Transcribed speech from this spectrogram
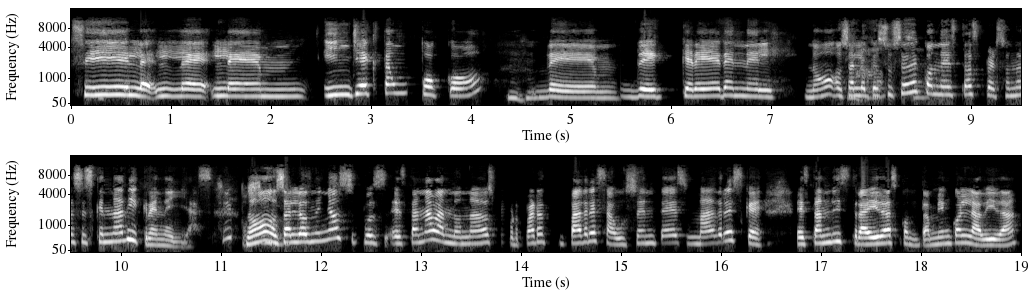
Sí, le, le, le mm, inyecta un poco de, de creer en él, ¿no? O sea, lo que sucede con estas personas es que nadie cree en ellas, pues ¿no? O sea, los niños pues están abandonados por padres ausentes, madres que están distraídas con, también con la vida,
